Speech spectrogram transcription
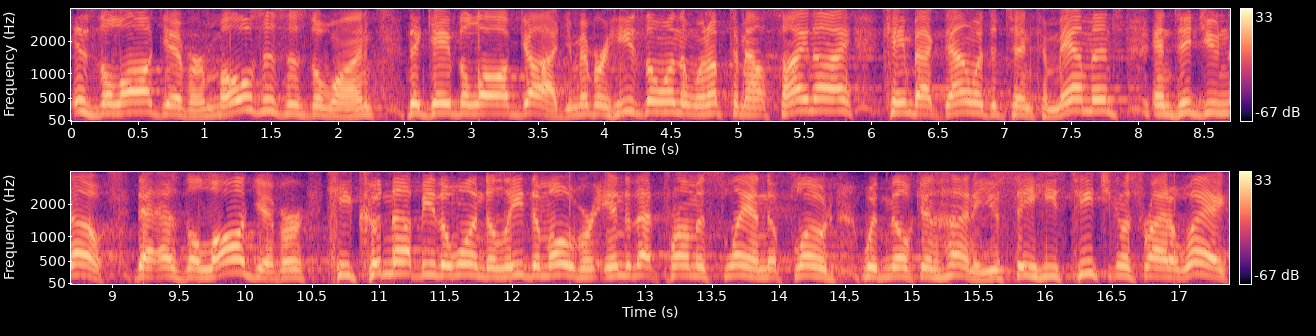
is the lawgiver. Moses is the one that gave the law of God. You remember, he's the one that went up to Mount Sinai, came back down with the Ten Commandments. And did you know that as the lawgiver, he could not be the one to lead them over into that promised land that flowed with milk and honey? You see, he's teaching us right away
